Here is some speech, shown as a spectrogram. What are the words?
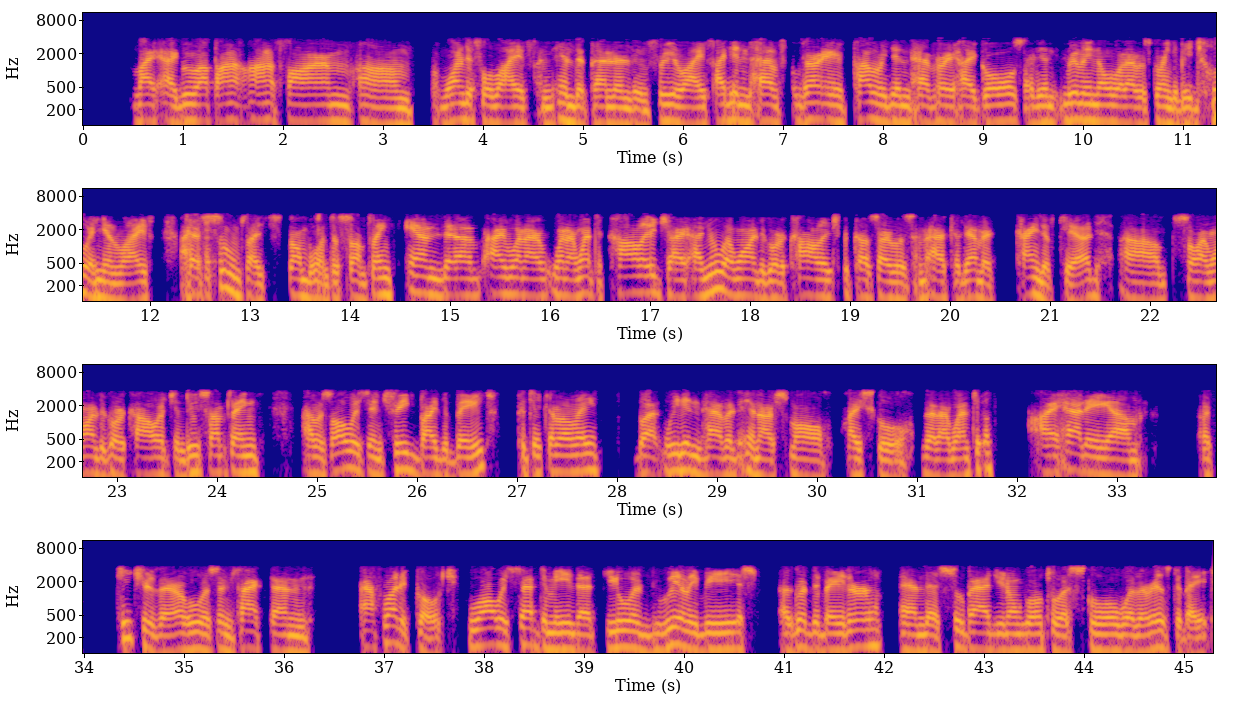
my I grew up on a, on a farm, um, wonderful life, an independent and free life. I didn't have very probably didn't have very high goals. I didn't really know what I was going to be doing in life. I assumed I'd stumble into something. And uh, I when I when I went to college, I, I knew I wanted to go to college because I was an academic kind of kid. Um, so I wanted to go to college and do something. I was always intrigued by debate, particularly but we didn't have it in our small high school that I went to. I had a um, a teacher there who was in fact an athletic coach who always said to me that you would really be a good debater and it's too bad you don't go to a school where there is debate.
